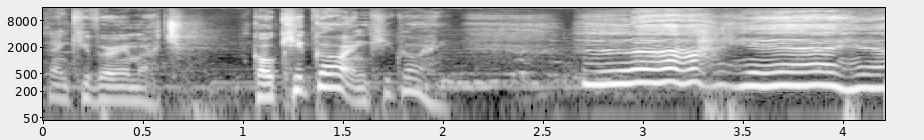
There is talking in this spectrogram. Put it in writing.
Thank you very much. Go, keep going, keep going. La, yeah, yeah,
